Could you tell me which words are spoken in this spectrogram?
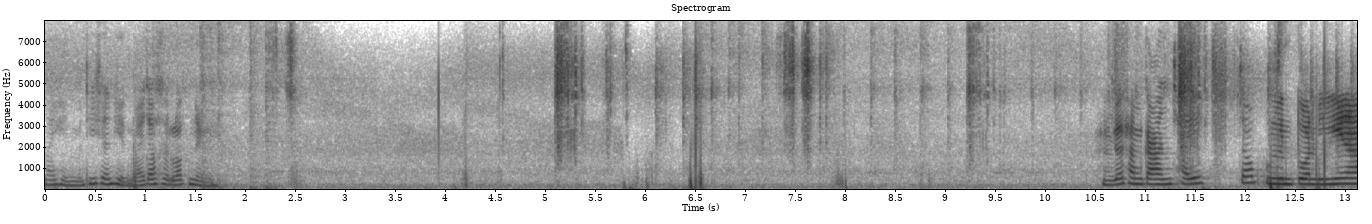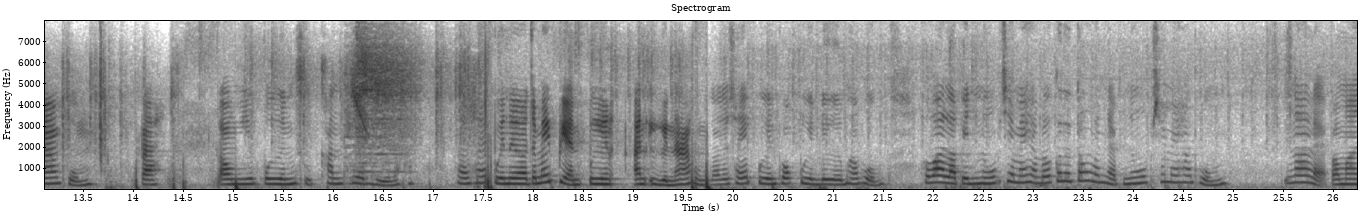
นายเห็นเหมือนที่ฉันเห็นไหมเจ้าสล็อตหนึ่งผมจะทำการใช้เจ้าปืนตัวนี้นะผม ไป เรามีปืนสุดขั้นเทพอยู่นะคะ เราใช้ปืนเดิมเราจะไม่เปลี่ยนปืนอันอื่นนะผมเราจะใช้ปืนพกปืนเดิมครับผม เพราะว่าเราเป็นนูบใช่ไหมครับเราก็จะต้องเป็นแบบนูบใช่ไหมครับผมนั่นแหละประมาณ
